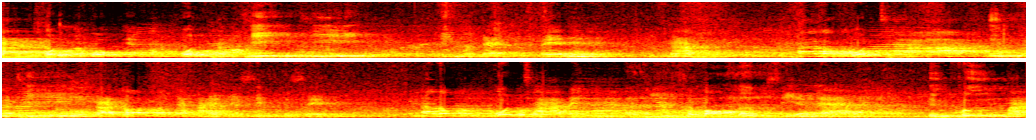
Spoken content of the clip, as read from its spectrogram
การกดระบบเนี่ยต้องกดทันทีที่ที่หัวใจเต้นนะ ถ้าเรากดช้าหนึ่งนาทีโอกาสรอดก็จะหายไปสิบเปอร์เซ็นต์ถ้าเรากดช้าไปห้านาทีสมองเริ่มเสียนะถึงฟื้นมา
